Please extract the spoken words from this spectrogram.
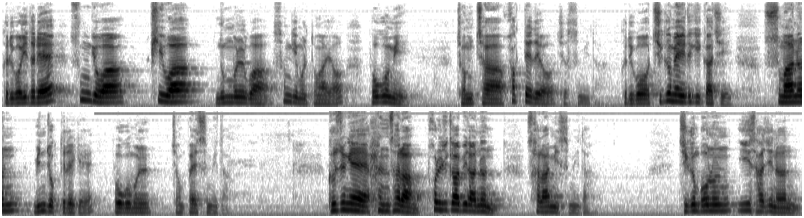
그리고 이들의 순교와 피와 눈물과 성김을 통하여 복음이 점차 확대되어졌습니다. 그리고 지금에 이르기까지 수많은 민족들에게 복음을 전파했습니다. 그 중에 한 사람 폴리갑이라는 사람이 있습니다. 지금 보는 이 사진은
